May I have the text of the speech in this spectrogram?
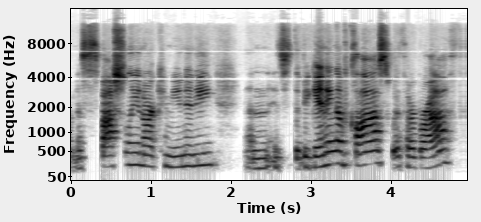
um, especially in our community. And it's the beginning of class with our breath,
